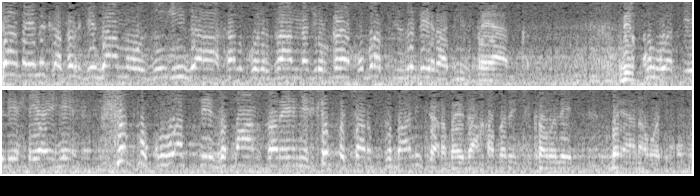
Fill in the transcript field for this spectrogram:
دا بے نکتل چی دا موضوعی دا خلق و رزان نجور کرے خوبت چیز بے حدیث بیان کرے بی قوت لحیائه شپ قوت زبان سره یعنی شپ چرب زبانی سره بے دا خبر چی کولے بیان اولی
